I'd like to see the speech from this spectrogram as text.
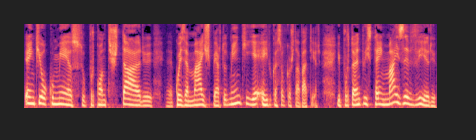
em que eu começo por contestar a coisa mais perto de mim, que é a educação que eu estava a ter. E, portanto, isso tem mais a ver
